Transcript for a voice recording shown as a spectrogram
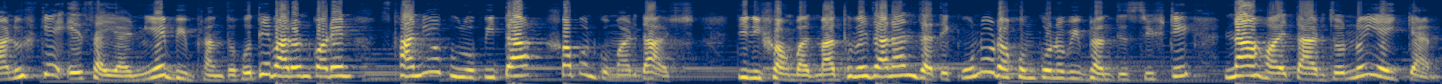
মানুষকে এসআইআর নিয়ে বিভ্রান্ত হতে বারণ করেন স্থানীয় পুরপিতা স্বপন কুমার দাস। তিনি সংবাদ মাধ্যমে জানান, যাতে কোনো রকম কোনো বিভ্রান্তির সৃষ্টি না হয়, তার জন্যই এই ক্যাম্প।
